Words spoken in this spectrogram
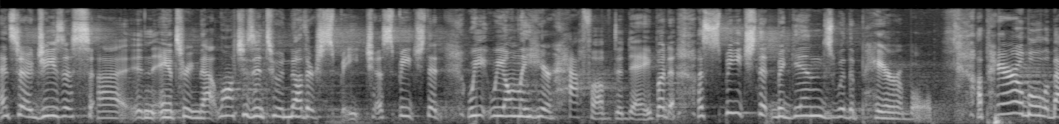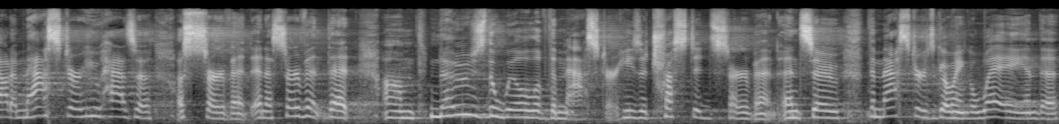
And so Jesus, uh, in answering that, launches into another speech, a speech that we, we only hear half of today, but a speech that begins with a parable. A parable about a master who has a, a servant, and a servant that um, knows the will of the master. He's a trusted servant. And so the master's going away, and the,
